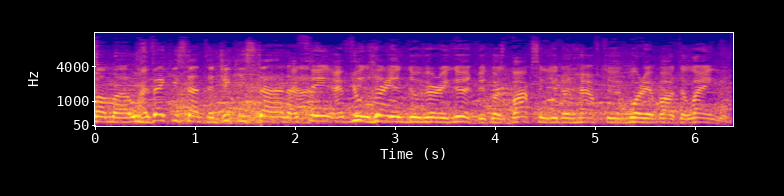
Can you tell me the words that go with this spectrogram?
from uh, Uzbekistan, Tajikistan, uh, I think I think Ukraine? he can do very good because boxing you don't have to worry about the language.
